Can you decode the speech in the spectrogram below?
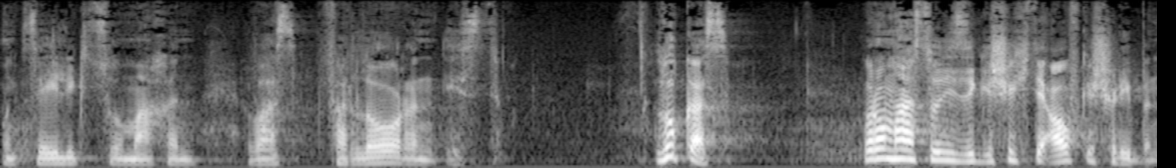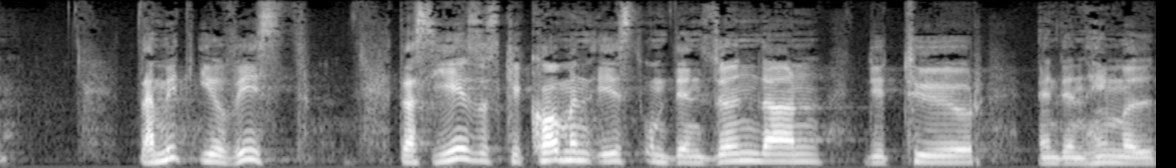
und selig zu machen, was verloren ist. Lukas, warum hast du diese Geschichte aufgeschrieben? Damit ihr wisst, dass Jesus gekommen ist, um den Sündern die Tür in den Himmel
